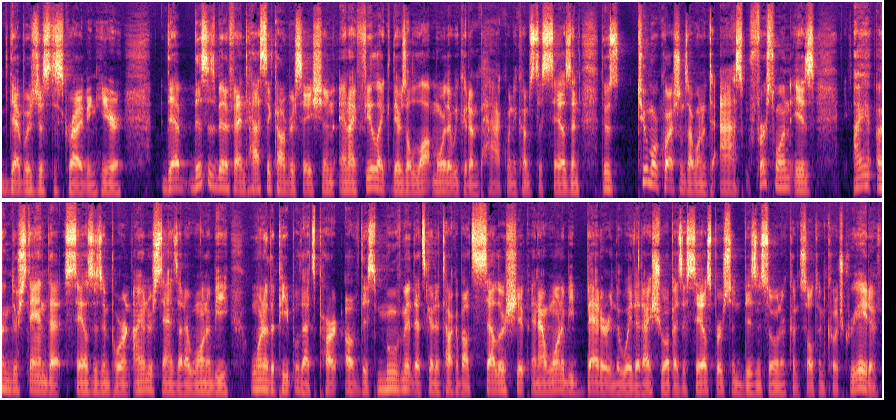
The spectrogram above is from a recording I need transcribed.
Deb was just describing here. Deb, this has been a fantastic conversation, and I feel like there's a lot more that we could unpack when it comes to sales. And there's two more questions I wanted to ask. First one is I understand that sales is important. I understand that I want to be one of the people that's part of this movement that's going to talk about sellership, and I want to be better in the way that I show up as a salesperson, business owner, consultant, coach, creative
